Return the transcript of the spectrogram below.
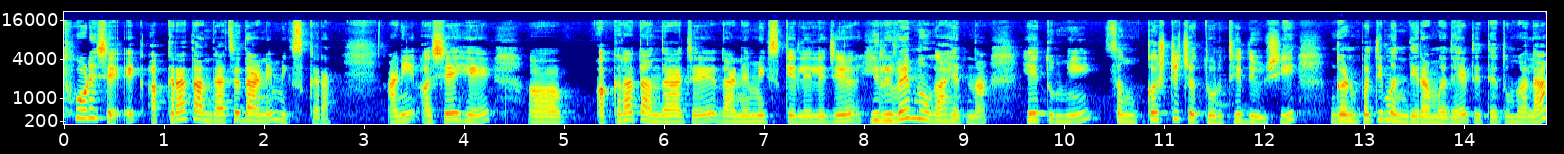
थोडेसे एक अकरा तांदळाचे दाणे मिक्स करा. आणि असे हे अकरा तांदळाचे दाणे मिक्स केलेले जे हिरवे मूग आहेत ना हे तुम्ही संकष्टी चतुर्थी दिवशी गणपती मंदिरामध्ये तिथे तुम्हाला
